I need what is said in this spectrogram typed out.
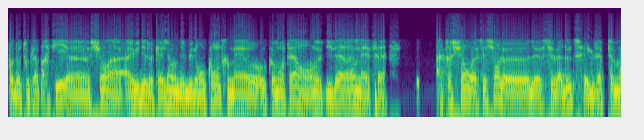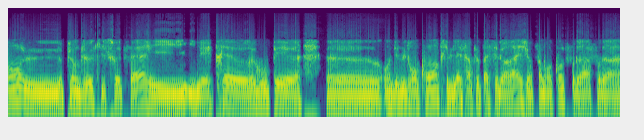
Pendant toute la partie, euh, Sion a, a, eu des occasions au début de rencontre, mais au, commentaire, on, on, se disait, ouais, mais Attention, attention, le, le FC Vaduz fait exactement le, plan de jeu qu'il souhaite faire. Il, il est très euh, regroupé euh, euh, en début de rencontre. Il laisse un peu passer l'orage et en fin de rencontre, faudra, faudra,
